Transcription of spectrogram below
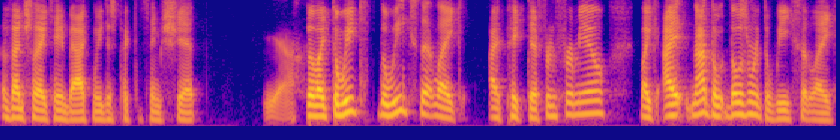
eventually I came back and we just picked the same shit. Yeah. So like the week the weeks that like I picked different from you, like I not the, those weren't the weeks that like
